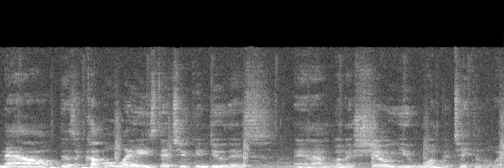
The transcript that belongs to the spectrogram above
Now, there's a couple ways that you can do this, and I'm gonna show you one particular way.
